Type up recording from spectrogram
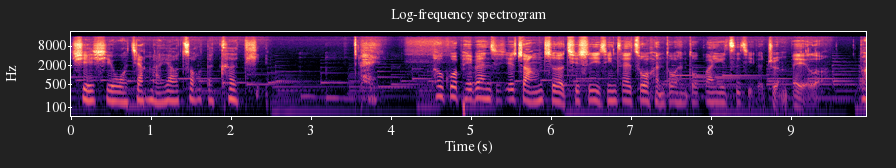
学习我将来要做的课题。透过陪伴这些长者，其实已经在做很多很多关于自己的准备了。对，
